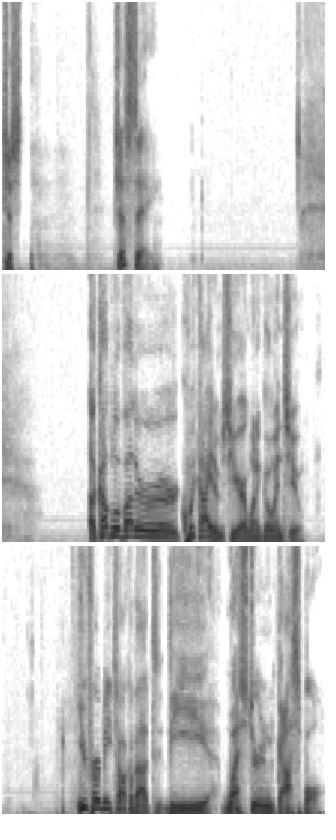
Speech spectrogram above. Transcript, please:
Just, just saying. A couple of other quick items here I want to go into. You've heard me talk about the Western gospel.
